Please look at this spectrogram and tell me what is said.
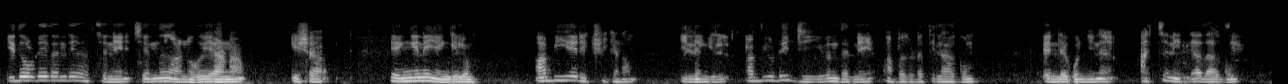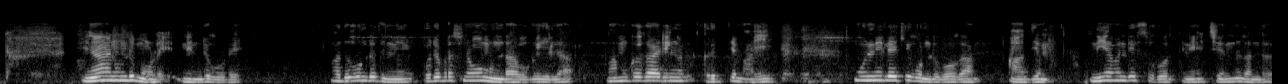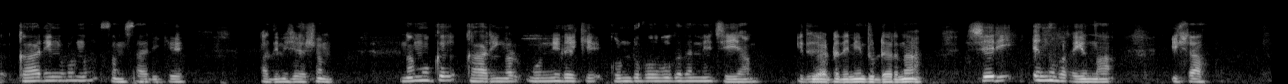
ഇതോടെ തന്റെ അച്ഛനെ ചെന്ന് കാണുകയാണ് ഇഷ. എങ്ങനെയെങ്കിലും അബിയെ രക്ഷിക്കണം. ഇല്ലെങ്കിൽ അബിയുടെ ജീവൻ തന്നെ അപകടത്തിലാകും. എന്റെ കുഞ്ഞിന് അച്ഛനില്ലാതാകും. ഞാനുണ്ട് മോളെ നിന്റെ കൂടെ. അതുകൊണ്ട് പിന്നെ ഒരു പ്രശ്നവും ഉണ്ടാവുകയില്ല. നമുക്ക് കാര്യങ്ങൾ കൃത്യമായി മുന്നിലേക്ക് കൊണ്ടുപോകാം. ആദ്യം നീ അവന്റെ സുഹൃത്തിനെ ചെന്ന് കണ്ട് കാര്യങ്ങളൊന്ന് സംസാരിക്കേ. അതിനുശേഷം നമുക്ക് കാര്യങ്ങൾ മുന്നിലേക്ക് കൊണ്ടുപോവുക തന്നെ ചെയ്യാം. ഇത് കേട്ടതിനെ തുടർന്ന് ശരി എന്ന് പറയുന്ന ഇഷ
